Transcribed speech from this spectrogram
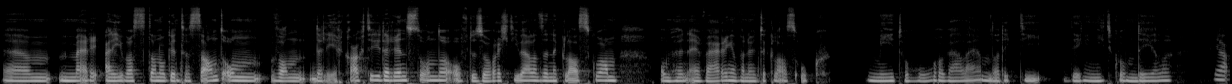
Ehm, maar allee, was het dan ook interessant om van de leerkrachten die erin stonden, of de zorg die wel eens in de klas kwam, om hun ervaringen vanuit de klas ook mee te horen wel, hè, omdat ik die dingen niet kon delen. Ja,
